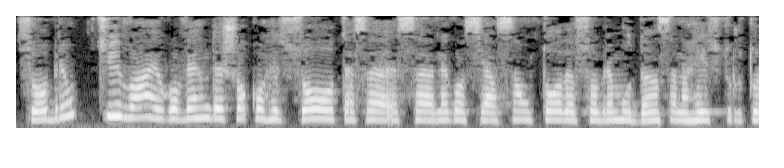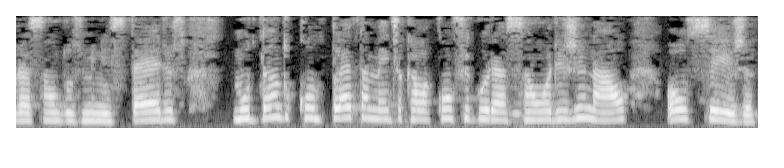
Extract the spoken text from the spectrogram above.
sobre o motivo, ah, o governo deixou correr solta essa, essa negociação toda sobre a mudança na reestruturação dos ministérios, mudando completamente aquela configuração original, ou seja,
